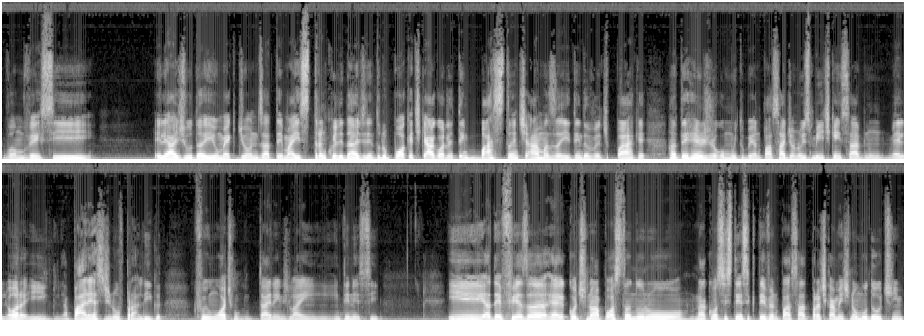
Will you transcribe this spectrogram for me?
vamos ver se ele ajuda aí o Mac Jones a ter mais tranquilidade dentro do pocket, que agora ele tem bastante armas aí, tem Davante Parker, Hunter Henry jogou muito bem ano passado, John Smith, quem sabe, não melhora aí, aparece de novo para a liga, que foi um ótimo tight lá em, em Tennessee. E a defesa é continuar apostando no, na consistência que teve ano passado, praticamente não mudou o time.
